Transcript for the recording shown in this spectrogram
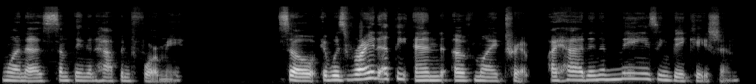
one as something that happened for me. So it was right at the end of my trip. I had an amazing vacation.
